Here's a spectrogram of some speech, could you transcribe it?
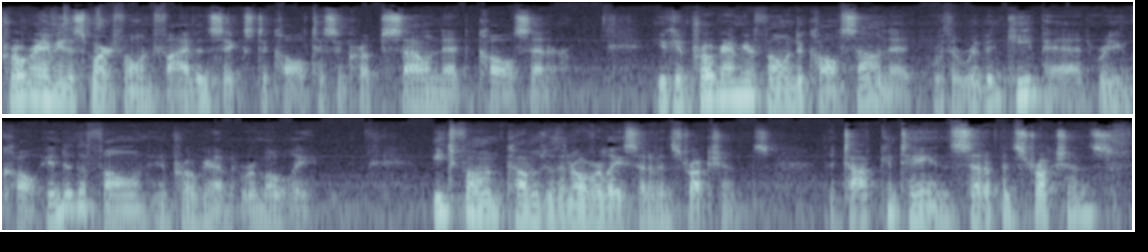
Programming the smartphone 5 and 6 to call ThyssenKrupp SoundNet Call Center. You can program your phone to call SoundNet with a ribbon keypad or you can call into the phone and program it remotely. Each phone comes with an overlay set of instructions. The top contains setup instructions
